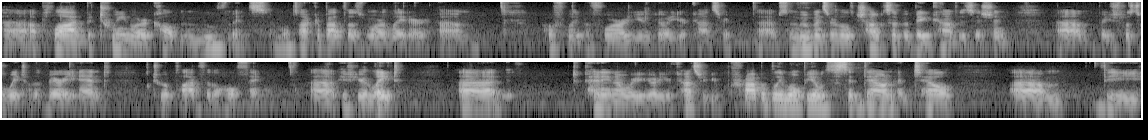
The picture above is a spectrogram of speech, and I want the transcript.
uh, applaud between what are called movements, and we'll talk about those more later. Um, hopefully before you go to your concert. Um, so movements are little chunks of a big composition, um, but you're supposed to wait till the very end to applaud for the whole thing. Uh, if you're late, uh, depending on where you go to your concert, you probably won't be able to sit down until um, the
